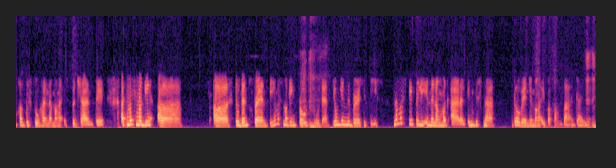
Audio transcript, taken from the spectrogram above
yung kagustuhan ng mga estudyante. At mas maging ah, ah, student-friendly, mas maging pro-student yung universities na mas pipiliin nilang mag-aral imbis na gawin yung mga iba pang bagay. Mm-mm.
